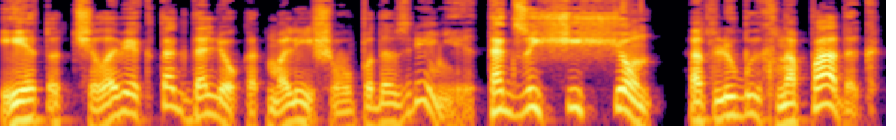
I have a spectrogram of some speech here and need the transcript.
И этот человек так далек от малейшего подозрения, так защищен от любых нападок,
